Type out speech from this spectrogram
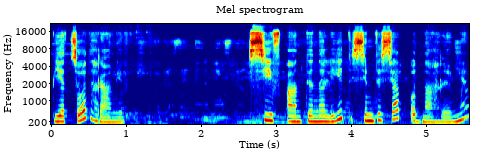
500 грамів. Сів антиналіт 71 гривня.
